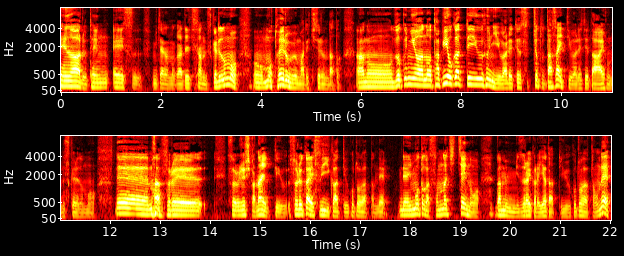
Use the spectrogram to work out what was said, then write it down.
10R、10S みたいなのが出てたんですけれども、うんもう12まで来てるんだと。あの俗にあの、タピオカっていう風に言われて、ちょっとダサいって言われてた iPhone ですけれども。で、まあ、それそれしかないっていう、それか SE かっていうことだったんで、で、妹がそんなちっちゃいの画面見づらいから嫌だっていうことだったので、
